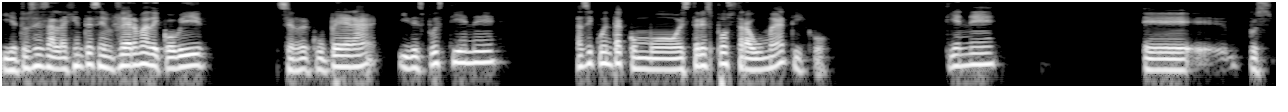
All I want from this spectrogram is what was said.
Y entonces a la gente se enferma de COVID, se recupera y después tiene, hace cuenta como estrés postraumático. Tiene, eh, pues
